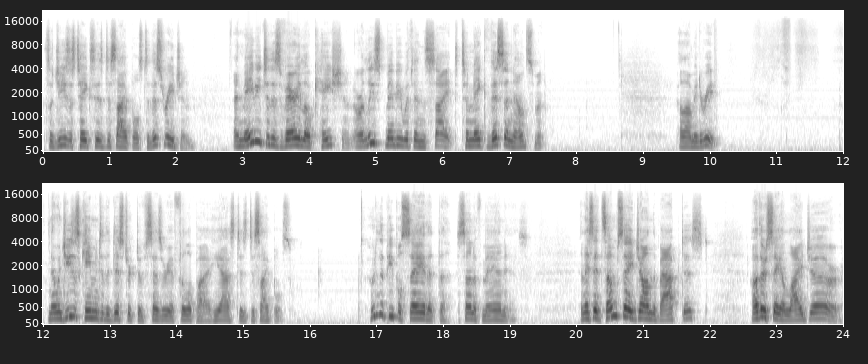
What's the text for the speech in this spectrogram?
So Jesus takes his disciples to this region and maybe to this very location, or at least maybe within sight, to make this announcement. Allow me to read. Now, when Jesus came into the district of Caesarea Philippi, he asked his disciples, Who do the people say that the Son of Man is? And they said, Some say John the Baptist, others say Elijah, or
